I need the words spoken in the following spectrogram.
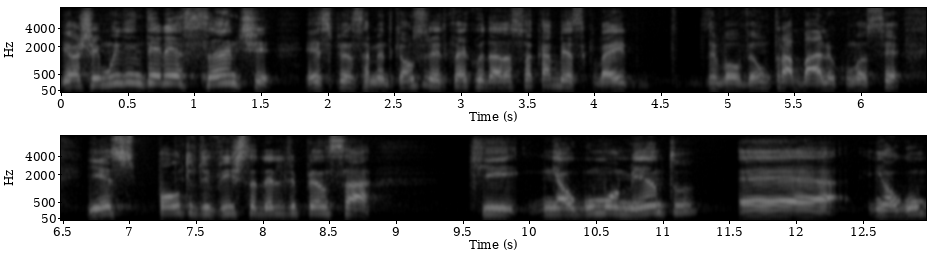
E eu achei muito interessante esse pensamento, que é um sujeito que vai cuidar da sua cabeça, que vai desenvolver um trabalho com você. E esse ponto de vista dele de pensar que em algum momento, é, em algum,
